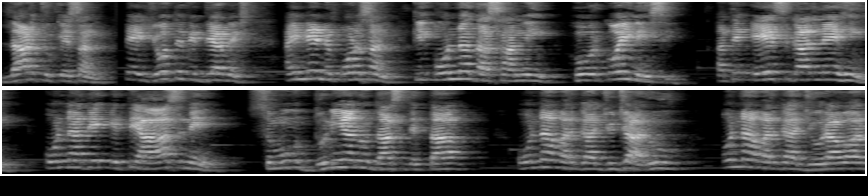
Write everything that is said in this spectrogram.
ਲੜ ਚੁੱਕੇ ਸਨ ਤੇ ਯੁੱਧ ਵਿਦਿਆ ਵਿੱਚ ਇੰਨੇ ਨਿਪੁੰਨ ਸਨ ਕਿ ਉਹਨਾਂ ਦਾ ਸਾਨੀ ਹੋਰ ਕੋਈ ਨਹੀਂ ਸੀ। ਅਤੇ ਇਸ ਗੱਲ ਨੇ ਹੀ ਉਹਨਾਂ ਦੇ ਇਤਿਹਾਸ ਨੇ ਸਮੂਹ ਦੁਨੀਆ ਨੂੰ ਦੱਸ ਦਿੱਤਾ। ਉਹਨਾਂ ਵਰਗਾ ਜੁਝਾਰੂ, ਉਹਨਾਂ ਵਰਗਾ ਜੋਰਾਵਰ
